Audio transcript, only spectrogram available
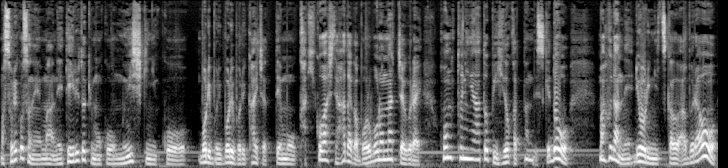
まあ、それこそね、まあ、寝ている時もこう無意識にこうボリボリボリボリ書いちゃってもう書き壊して肌がボロボロになっちゃうぐらい本当にねアトピーひどかったんですけど、まあ、普段ね料理に使う油を、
